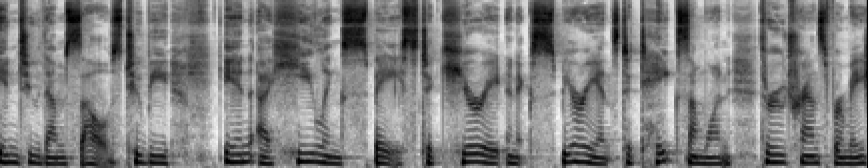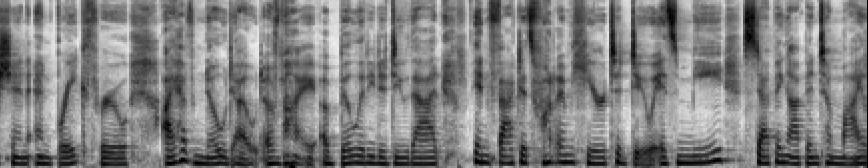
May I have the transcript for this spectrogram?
into themselves, to be in a healing space to curate an experience to take someone through transformation and breakthrough, I have no doubt of my ability to do that. In fact, it's what I'm here to do. It's me stepping up into my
